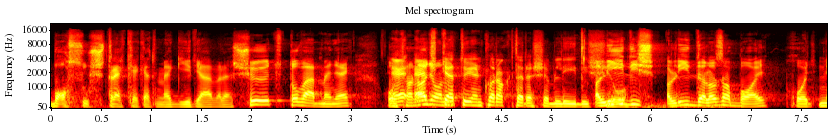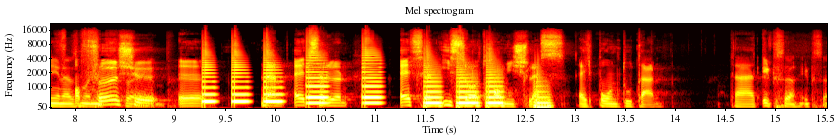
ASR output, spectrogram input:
basszus trekkeket megírjál vele. Sőt, tovább megyek, hogyha E- nagyon... Egy-kettő ilyen karakteresebb lead is A jó. lead is, a leaddel az a baj, hogy ez a felső, ö, nem, egyszerűen, egyszerűen iszonyat hamis lesz egy pont után. Tehát XL, XL.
